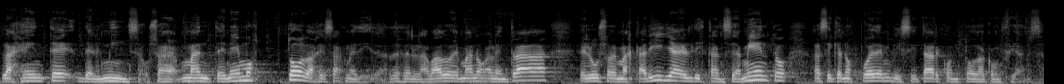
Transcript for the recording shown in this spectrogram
la gente del MINSA. O sea, mantenemos todas esas medidas, desde el lavado de manos a la entrada, el uso de mascarilla, el distanciamiento, así que nos pueden visitar con toda confianza.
